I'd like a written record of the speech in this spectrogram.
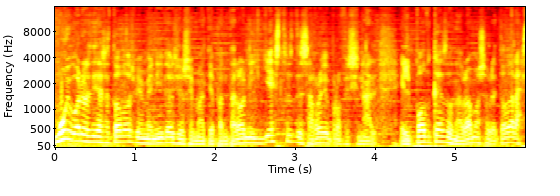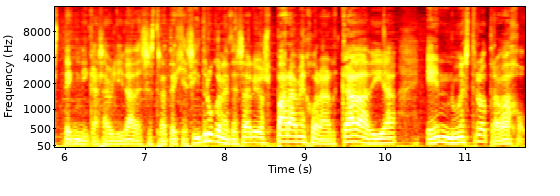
Muy buenos días a todos, bienvenidos, yo soy Matías Pantaloni y esto es Desarrollo Profesional, el podcast donde hablamos sobre todas las técnicas, habilidades, estrategias y trucos necesarios para mejorar cada día en nuestro trabajo.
